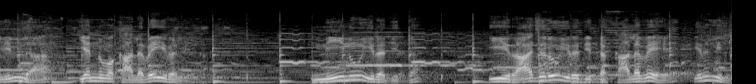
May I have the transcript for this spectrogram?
ಇಲ್ಲ ಎನ್ನುವ ಕಾಲವೇ ಇರಲಿಲ್ಲ. ನೀನೂ ಇರದಿದ್ದ ಈ ರಾಜರೂ ಇರದಿದ್ದ ಕಾಲವೇ ಇರಲಿಲ್ಲ.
